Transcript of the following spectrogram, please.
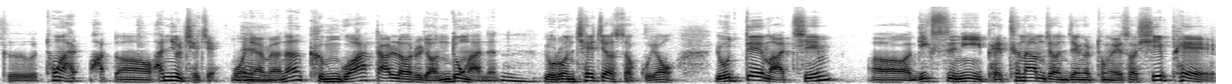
그 통화 화- 어, 환율 체제 뭐냐면은 금과 달러를 연동하는 음. 요런 체제였었고요. 요때 마침 어, 닉슨이 베트남 전쟁을 통해서 실패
